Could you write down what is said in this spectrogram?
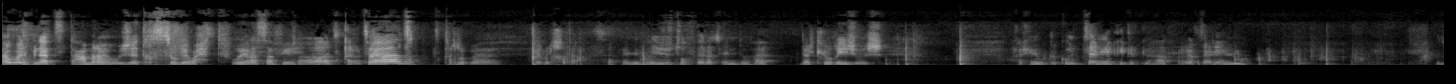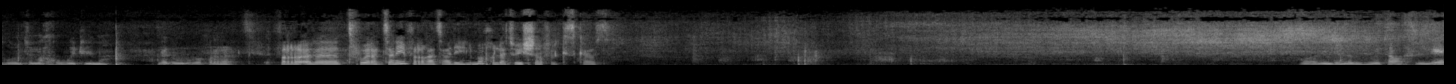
ها هو البنات الطعام راه وجد خصو غير واحد التفويرة صافي. تا تقرب آه، فيه بالخضره صافي دابا هي جوج توفيرات عنده ها. درت له غير جوج. فاش قلت لكم الثانية كي درت لها فرغت عليه الماء. تقولوا نتوما خويت الماء. حنا كنقولوا فرغت. فر... آه، التفويرة الثانية فرغات عليه الماء وخلاته يشرب في الكسكاس. وغادي ندهنو بالزويته ونخليه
